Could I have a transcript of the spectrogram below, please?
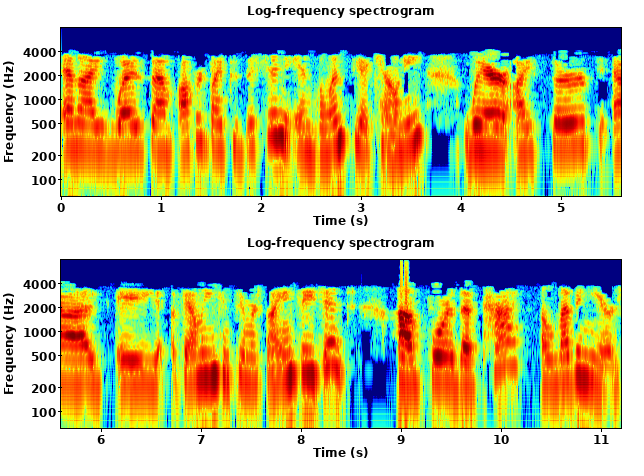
and I was um, offered my position in Valencia County, where I served as a family and consumer science agent uh, for the past 11 years.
